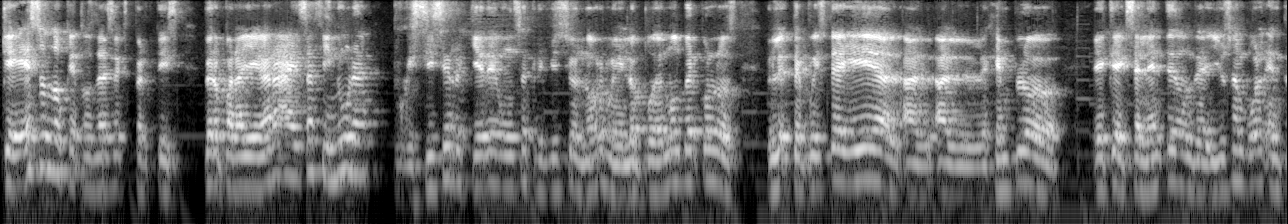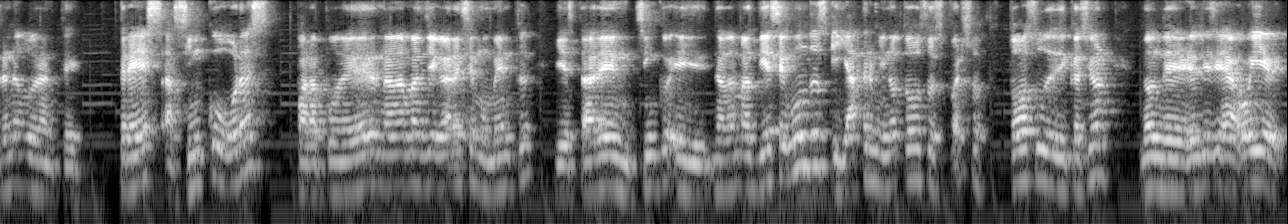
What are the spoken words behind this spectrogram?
que eso es lo que nos da esa expertise. Pero para llegar a esa finura, pues sí se requiere un sacrificio enorme. Lo podemos ver con los... Te fuiste ahí al, al, ejemplo eh, que excelente donde Usain Bolt entrena durante 3 a 5 horas para poder nada más llegar a ese momento y estar en cinco y nada más 10 segundos y ya terminó todo su esfuerzo, toda su dedicación, donde él decía, oye,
